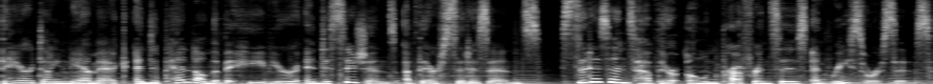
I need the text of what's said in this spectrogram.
they are dynamic and depend on the behavior and decisions of their citizens. Citizens have their own preferences and resources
